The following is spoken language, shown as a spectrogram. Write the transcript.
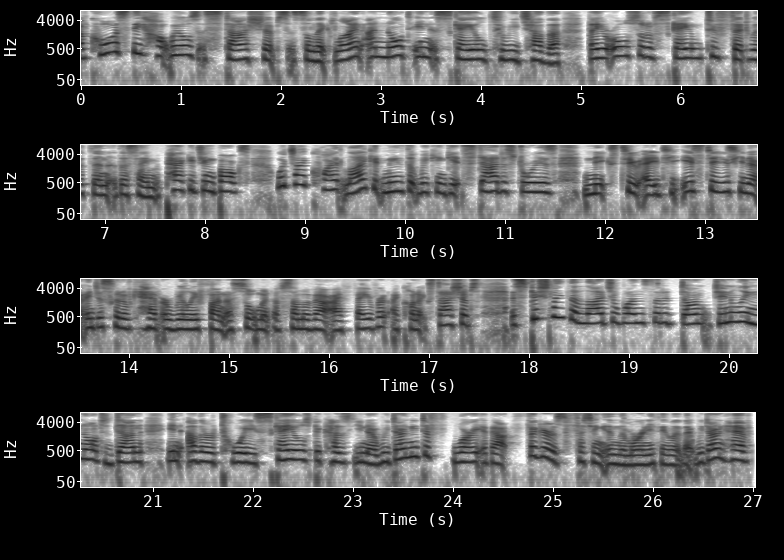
of course the Hot Wheels Starships Select line are not in scale to each other. They are all sort of scaled to fit within the same packaging box, which I quite like. It means that we can get Star Destroyers next to ATSTs, you know, and just sort of have a really fun assortment of some of our, favorite iconic starships, especially the larger ones that are done, generally not done in other toy scales because, you know, we don't need to worry about figures fitting in them or anything like that. We don't have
